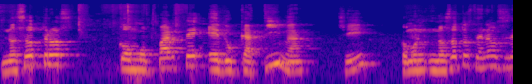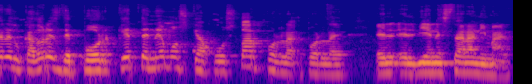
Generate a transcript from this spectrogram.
Nosotros, como parte educativa, ¿sí? Como nosotros tenemos que ser educadores de por qué tenemos que apostar por, la, por la, el, bienestar animal,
